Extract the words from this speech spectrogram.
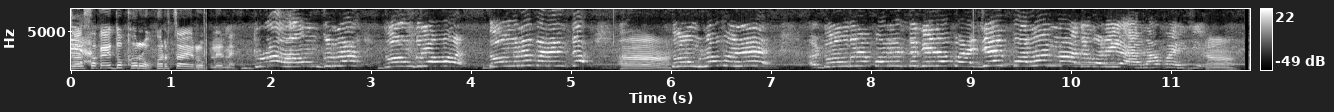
जसं काही तो खरोखरचा एरोप्लेन आहे. हां. हां.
